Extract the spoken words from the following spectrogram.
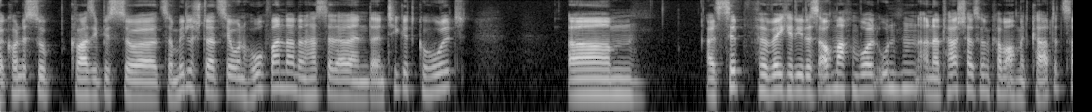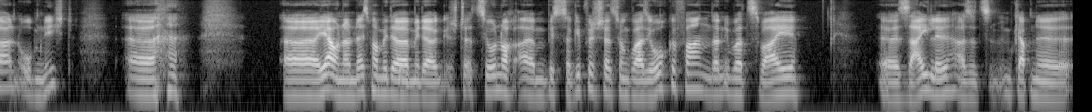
Äh, konntest du quasi bis zur, zur Mittelstation hochwandern, dann hast du da dein, dein Ticket geholt. Ähm, als Tipp für welche, die das auch machen wollen, unten an der Talstation kann man auch mit Karte zahlen, oben nicht. Äh, äh, ja, und dann ist man mit der, mit der Station noch ähm, bis zur Gipfelstation quasi hochgefahren und dann über zwei äh, Seile, also es gab eine,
